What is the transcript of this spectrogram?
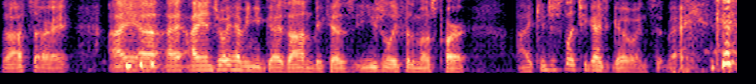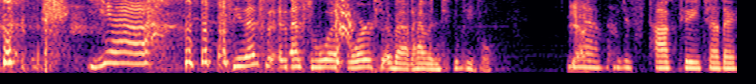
No, that's all right. I, uh, I I enjoy having you guys on because usually, for the most part, I can just let you guys go and sit back. Yeah. See, that's that's what works about having two people. yeah. We just talk to each other.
